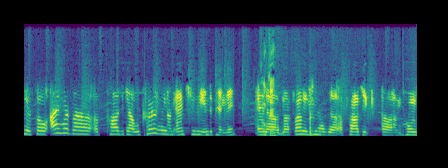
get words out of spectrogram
yeah, so I have a, a project out. Well, currently I'm actually independent, and Okay. uh, my brother he has a, a project um, home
